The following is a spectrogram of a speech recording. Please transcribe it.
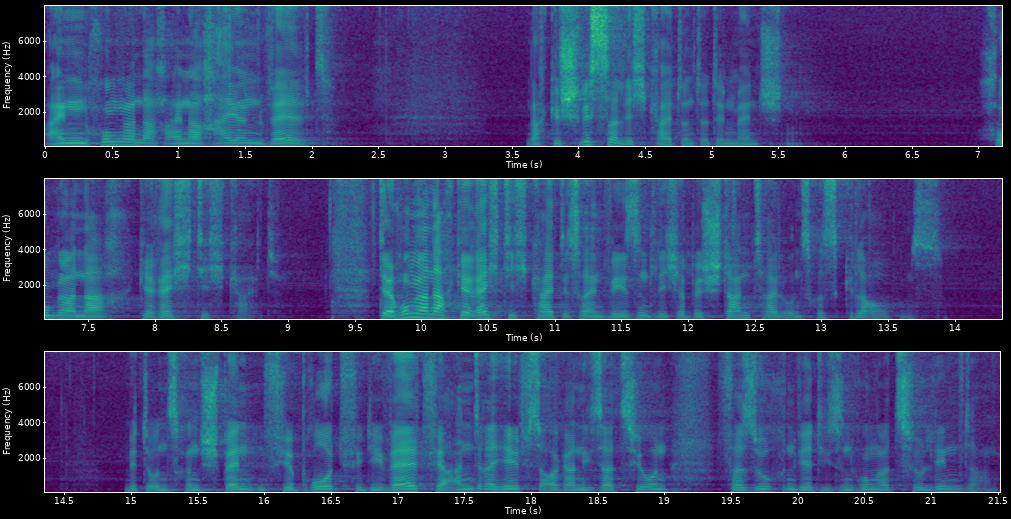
einen Hunger nach einer heilen Welt, nach Geschwisterlichkeit unter den Menschen, Hunger nach Gerechtigkeit. Der Hunger nach Gerechtigkeit ist ein wesentlicher Bestandteil unseres Glaubens. Mit unseren Spenden für Brot, für die Welt, für andere Hilfsorganisationen versuchen wir diesen Hunger zu lindern.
